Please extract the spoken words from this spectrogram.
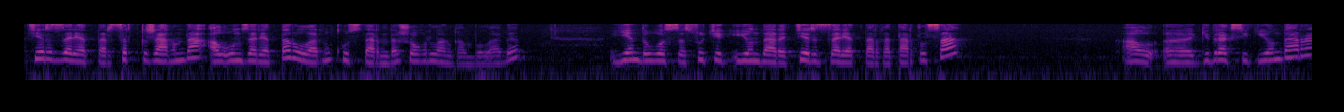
теріс зарядтар сыртқы жағында ал оң зарядтар олардың қуыстарында шоғырланған болады. Енді осы сутек иондары теріс зарядтарға тартылса ал ә, гидроксид иондары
